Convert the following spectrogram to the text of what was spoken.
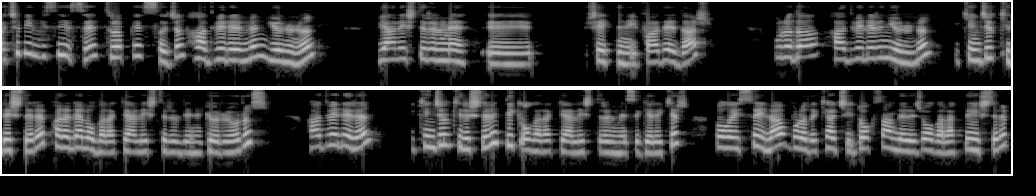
Açı bilgisi ise trapez sacın hadvelerinin yönünün yerleştirilme e, şeklini ifade eder. Burada hadvelerin yönünün ikincil kirişlere paralel olarak yerleştirildiğini görüyoruz. Hadvelerin ikincil kirişleri dik olarak yerleştirilmesi gerekir. Dolayısıyla buradaki açıyı 90 derece olarak değiştirip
